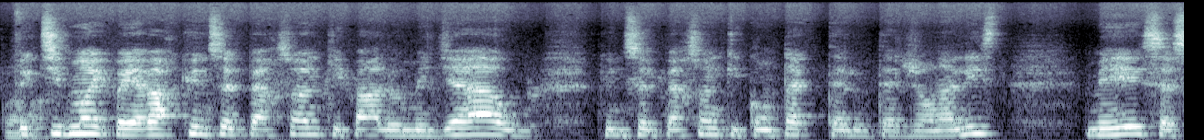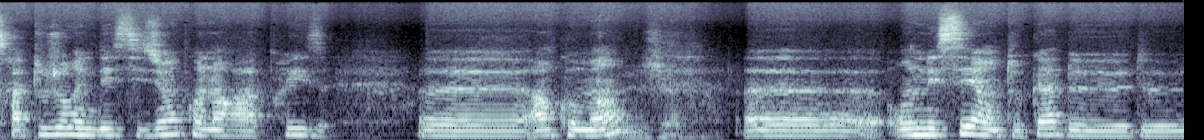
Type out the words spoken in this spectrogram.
Voilà. effectivement, il peut y avoir qu'une seule personne qui parle aux médias ou qu'une seule personne qui contacte tel ou tel journaliste, mais ce sera toujours une décision qu'on aura prise euh, en commun. Euh, on essaie en tout cas de, de,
